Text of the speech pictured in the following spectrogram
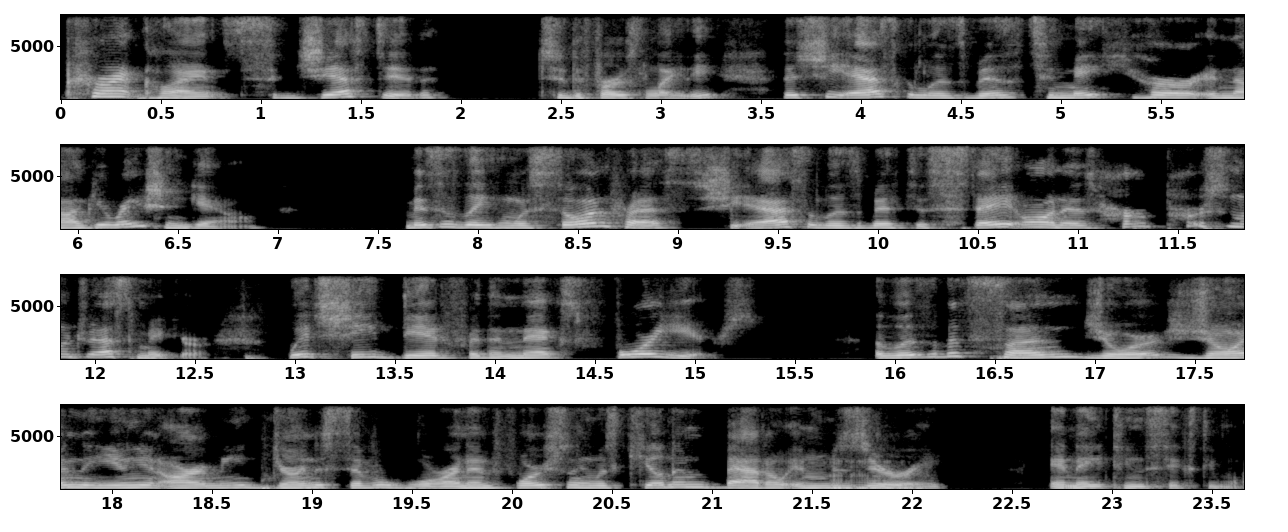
current clients suggested to the First Lady that she ask Elizabeth to make her inauguration gown. Mrs. Lincoln was so impressed, she asked Elizabeth to stay on as her personal dressmaker, which she did for the next four years. Elizabeth's son, George, joined the Union Army during the Civil War and unfortunately was killed in battle in mm-hmm. Missouri in 1861.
